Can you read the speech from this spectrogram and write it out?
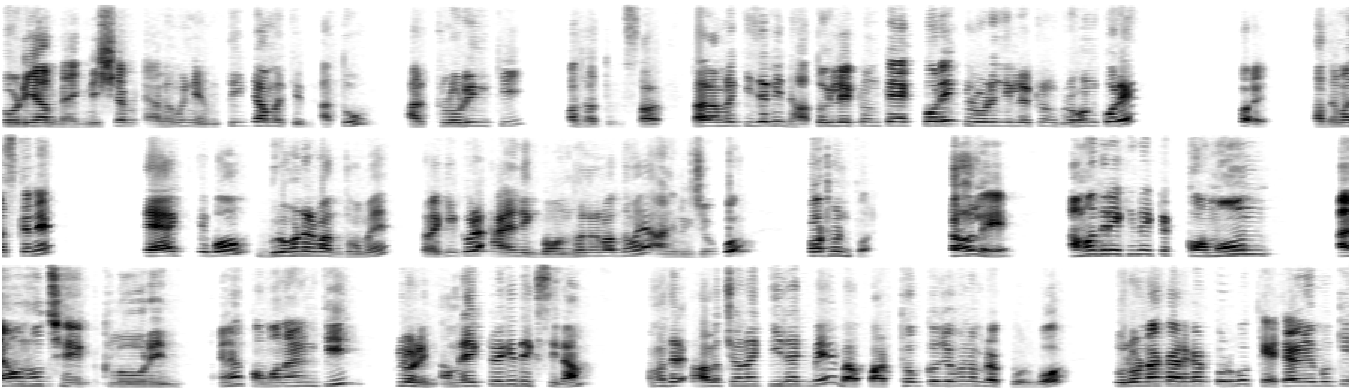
সোডিয়াম ম্যাগনেশিয়াম অ্যালুমিনিয়াম তিনটা আমার কি? ধাতু আর ক্লোরিন কি? অধাতু। তাহলে আমরা কি জানি? ধাতু ইলেকট্রন ত্যাগ করে ক্লোরিন ইলেকট্রন গ্রহণ করে করে। তাদের মাঝখানে ত্যাগ এবং গ্রহণের মাধ্যমে তারা কি করে? আয়নিক বন্ধনের মাধ্যমে আয়নিক যৌগ গঠন করে। তাহলে আমাদের এখানে একটা কমন আয়ন হচ্ছে ক্লোরিন তাই না? কমন আয়ন কি? ক্লোরিন আমরা একটু আগে দেখছিলাম, আমাদের আলোচনা কি রাখবে বা পার্থক্য যখন আমরা করব, তুলনা কার কার করব? ক্যাটায়ন এবং কি?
